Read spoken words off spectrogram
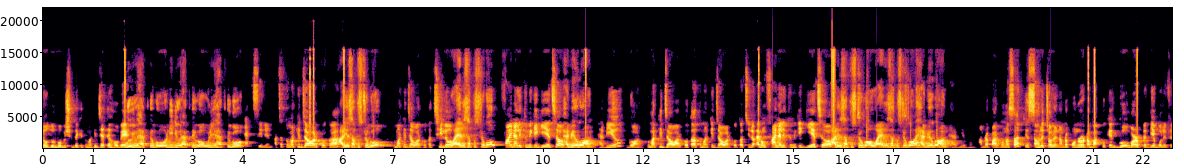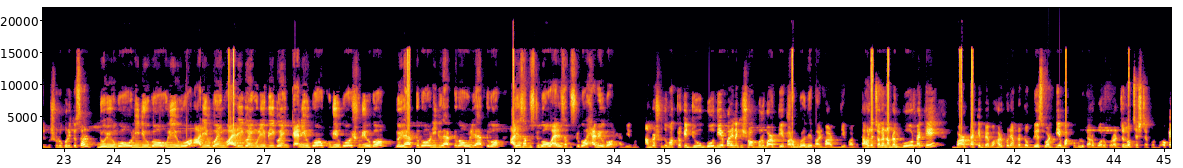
ছিল দুর্ভবিষ্য দেখে তোমাকে যেতে হবে? আচ্ছা তোমার কি যাওয়ার কথা? Are you supposed to go তোমারকে যাওয়ার কথা ছিল। Were supposed to go finally তুমি কি গিয়েছো? Have you gone have you gone তোমার কি যাওয়ার কথা তোমার কি যাওয়ার কথা ছিল? এবং ফাইনালি তুমি কি গিয়েছো? Are you supposed to go were supposed to go have you gone have you gone আমরা পারব না স্যার তাহলে চলেন আমরা 15টা বাক্যকে গো ভার্বটা দিয়ে বলে ফেলব। শুরু করি তো sir do you go did you go will you go are you going were you going will you be going can you go could you go should you go do you have to go did you have to go will you have to go Are you supposed to go? Why are you supposed to go? Have you gone? Have you gone আমরা শুধুমাত্র কি do go দিয়ে পারি নাকি সবগুলো verb দিয়ে পারব সবগুলো দিয়ে পারি ভার্ব দিয়ে পারব তাহলে চলেন আমরা গোটাকে ভার্বটাকে ব্যবহার করে আমরা ডব্লিউএস ওয়ার্ড দিয়ে বাক্যগুলোকে আরও বড় করার জন্য চেষ্টা করব ওকে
